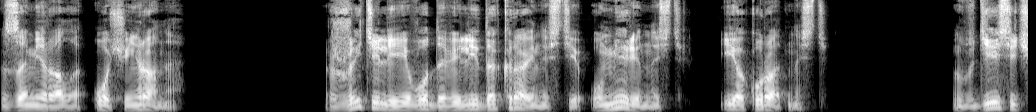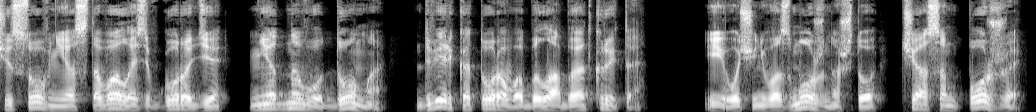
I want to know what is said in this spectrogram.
замирала очень рано. Жители его довели до крайности умеренность и аккуратность. В 10 часов не оставалось в городе ни одного дома, дверь которого была бы открыта. И очень возможно, что часом позже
